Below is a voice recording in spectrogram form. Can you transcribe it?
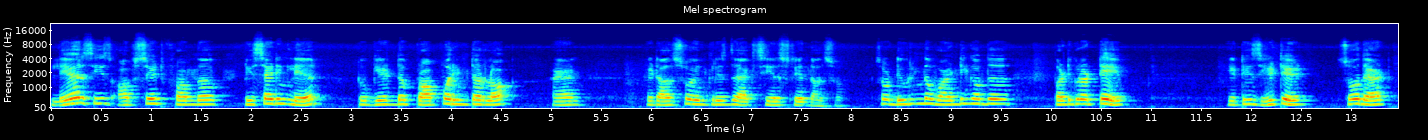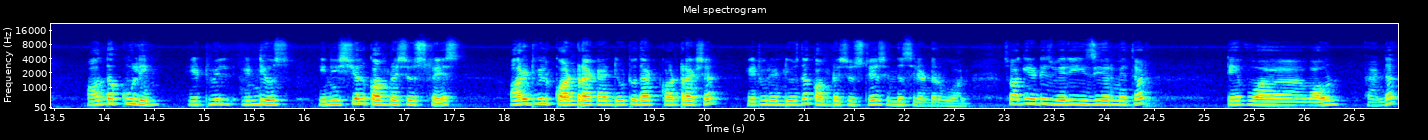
layers is offset from the preceding layer to get the proper interlock and it also increase the axial strength also. So during the winding of the particular tape it is heated so that on the cooling it will induce initial compressive stress or it will contract and due to that contraction it will induce the compressive stress in the cylinder wall. So again it is very easier method tape wound and the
